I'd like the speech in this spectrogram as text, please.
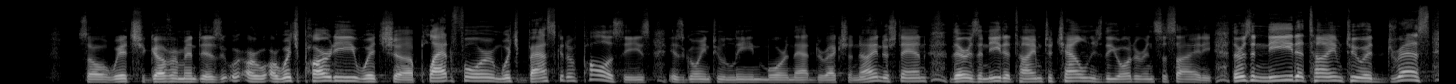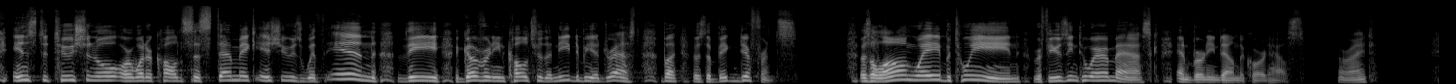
So, which government is, or, or which party, which uh, platform, which basket of policies is going to lean more in that direction? Now, I understand there is a need at time to challenge the order in society. There's a need at time to address institutional or what are called systemic issues within the governing culture that need to be addressed. But there's a big difference. There's a long way between refusing to wear a mask and burning down the courthouse, all right?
